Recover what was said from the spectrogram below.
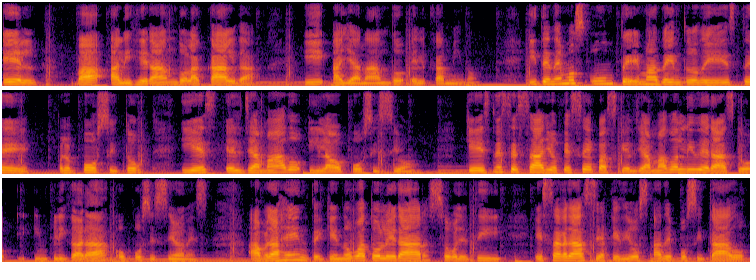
Él va aligerando la carga y allanando el camino. Y tenemos un tema dentro de este propósito y es el llamado y la oposición que es necesario que sepas que el llamado al liderazgo implicará oposiciones. Habrá gente que no va a tolerar sobre ti esa gracia que Dios ha depositado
